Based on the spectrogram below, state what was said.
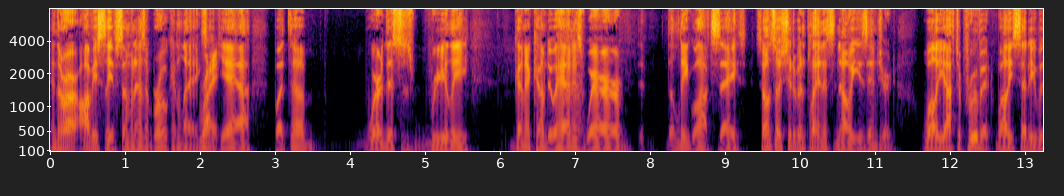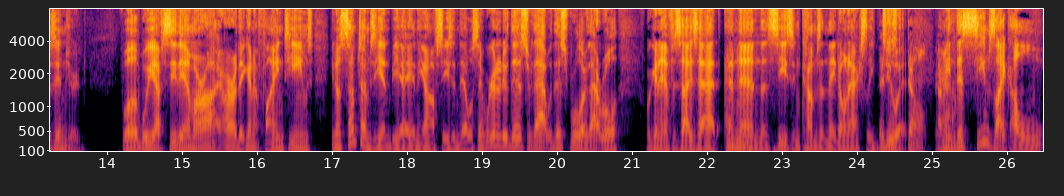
And there are obviously if someone has a broken leg, it's like, Right. yeah, but uh, where this is really going to come to a head is where the league will have to say so and so should have been playing this. No, he's injured. Well, you have to prove it. Well, he said he was injured. Well, we have to see the MRI. Are they going to find teams? You know, sometimes the NBA in the offseason, they will say, we're going to do this or that with this rule or that rule. We're going to emphasize that. And then the season comes and they don't actually do just it. don't, I mean, this seems like a,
